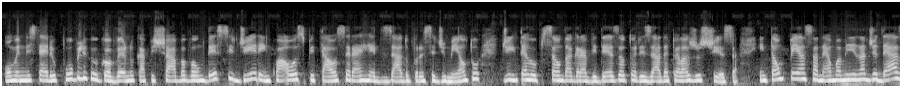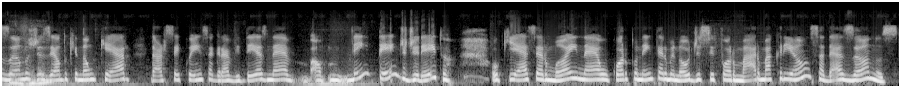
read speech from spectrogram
O Ministério Público e o governo capixaba vão decidir em qual hospital será realizado o procedimento de interrupção da gravidez autorizada pela Justiça. Então pensa, né, uma menina de 10 anos dizendo que não quer dar sequência à gravidez, né, nem entende direito o que é ser mãe, né? O corpo nem terminou de se formar, uma criança, 10 anos.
